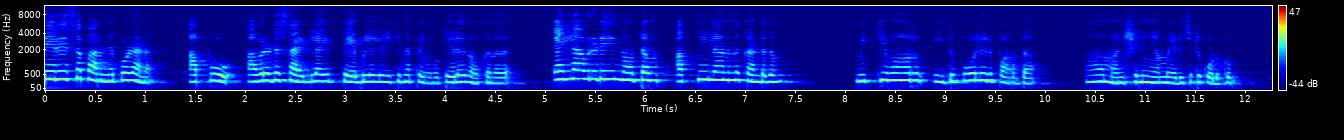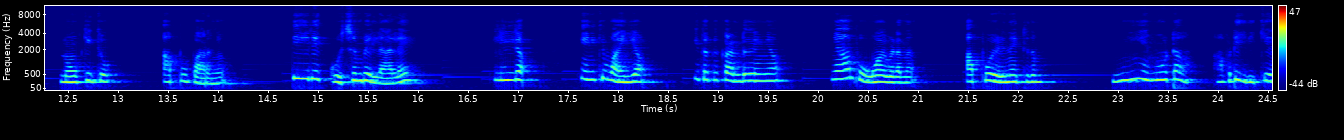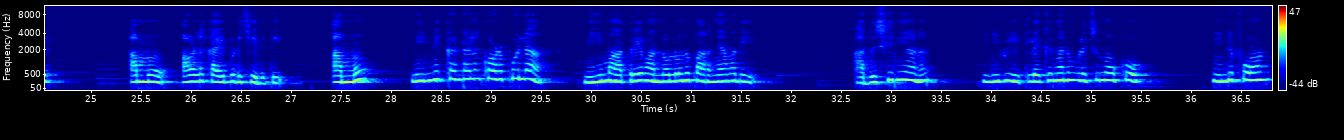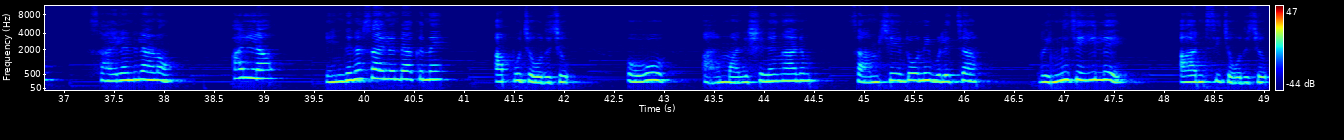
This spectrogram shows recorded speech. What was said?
തെരേസ പറഞ്ഞപ്പോഴാണ് അപ്പു അവരുടെ സൈഡിലായി ടേബിളിലിരിക്കുന്ന പെൺകുട്ടികളെ നോക്കുന്നത്. എല്ലാവരുടെയും നോട്ടം അഗ്നിയിലാണെന്ന് കണ്ടതും മിക്കവാറും ഇതുപോലൊരു പർദ്ദ ആ മനുഷ്യന് ഞാൻ മേടിച്ചിട്ട് കൊടുക്കും. നോക്കിക്കോ അപ്പു പറഞ്ഞു. തീരെ കുശുമ്പില്ലാലേ? ഇല്ല എനിക്ക് വയ്യ. ഇതൊക്കെ കണ്ടു കഴിഞ്ഞാൽ ഞാൻ പോവാം ഇവിടുന്ന്. അപ്പു എഴുന്നേറ്റതും നീ എങ്ങോട്ടാ? അവിടെ ഇരിക്കുക അമ്മു അവളെ കൈ പിടിച്ചിരുത്തി അമ്മു നിന്നെ കണ്ടാലും കുഴപ്പമില്ല. നീ മാത്രമേ വന്നുള്ളൂ എന്ന് പറഞ്ഞാൽ മതി. അത് ശരിയാണ്. ഇനി വീട്ടിലേക്ക് എങ്ങനെ വിളിച്ചു നോക്കുമോ നിന്റെ ഫോൺ സൈലന്റിലാണോ അല്ല. എന്തിനാ സൈലന്റ് ആക്കുന്നേ അപ്പു ചോദിച്ചു. ഓ ആ മനുഷ്യനെങ്ങാനും സംശയം തോന്നി വിളിച്ച. റിങ് ചെയ്യില്ലേ? ആൻസി ചോദിച്ചു.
